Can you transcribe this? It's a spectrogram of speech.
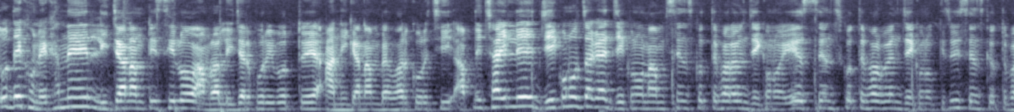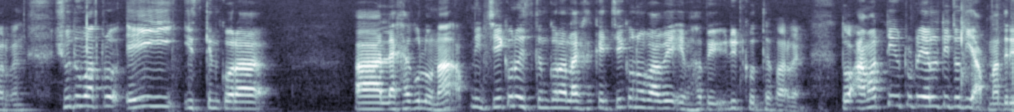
তো দেখুন, এখানে লিজা নামটি ছিল, আমরা লিজার পরিবর্তে আনিকা নাম ব্যবহার করেছি। আপনি চাইলে যে কোনো জায়গায় যে কোনো নাম চেঞ্জ করতে পারবেন, যে কোনো এজ চেঞ্জ করতে পারবেন, যে কোনো কিছুই চেঞ্জ করতে পারবেন। শুধুমাত্র এই স্ক্যান করা লেখাগুলো না, আপনি যে কোনো স্ক্যান করা লেখাকে যে কোনোভাবে এভাবে এডিট করতে পারবেন। তো আমার টিউটোরিয়ালটি যদি আপনাদের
